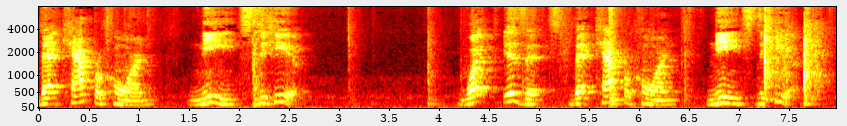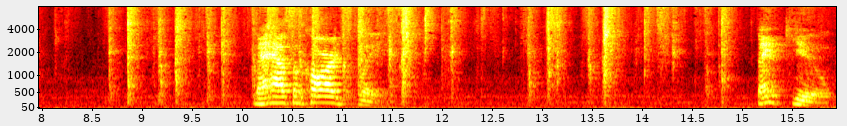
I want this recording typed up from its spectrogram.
that Capricorn needs to hear? What is it that Capricorn needs to hear? May I have some cards, please? Thank you.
